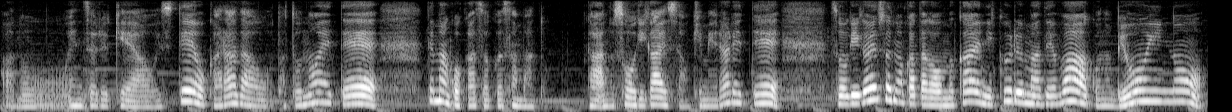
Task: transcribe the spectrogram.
あのエンゼルケアをしてお体を整えてで、まあ、ご家族様とがあの葬儀会社を決められて葬儀会社の方がお迎えに来るまではこの病院の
